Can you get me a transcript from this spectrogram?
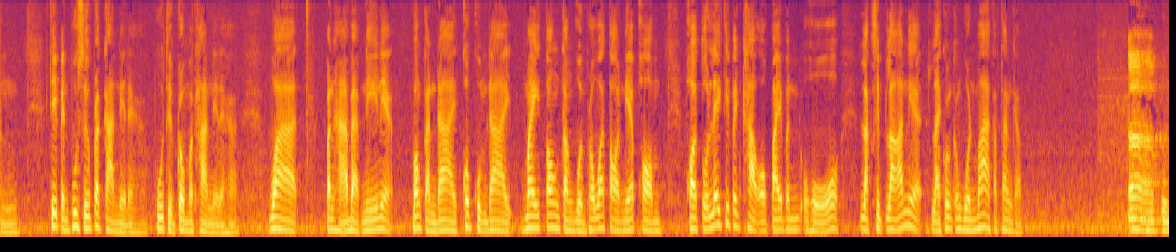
นที่เป็นผู้ซื้อประกันเนี่ยนะครับผู้ถือกรมธรรม์เนี่ยนะฮะว่าปัญหาแบบนี้เนี่ยป้องกันได้ควบคุมได้ไม่ต้องกังวล เพราะว่าตอนนี้พอพอตัวเลขที่เป็นข่าวออกไปมันโอ้โห หลักสิบล้านเนี่ยหลายคนกังวลมากครับท่านครับ ผม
